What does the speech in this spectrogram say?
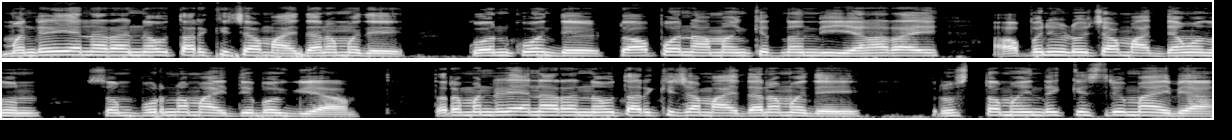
मंडळी येणाऱ्या नऊ तारखेच्या मैदानामध्ये कोणकोणते टॉप नामांकित नंदी येणार आहे? आपण व्हिडिओच्या माध्यमातून संपूर्ण माहिती बघूया. तर मंडळी येणाऱ्या नऊ तारखेच्या मैदानामध्ये रुस्तम महिंद केसरी मायब्या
